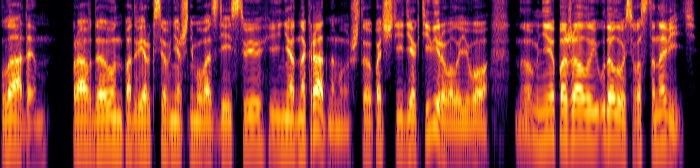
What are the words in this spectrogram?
Ладом. Правда, он подвергся внешнему воздействию и неоднократному, что почти деактивировало его, но мне, пожалуй, удалось восстановить.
